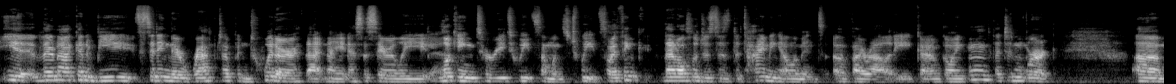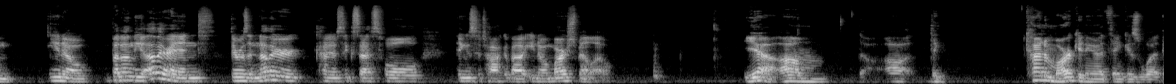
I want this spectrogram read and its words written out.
yeah, they're not going to be sitting there wrapped up in Twitter that night necessarily Yeah. looking to retweet someone's tweet. So I think that also just is the timing element of virality, kind of going, mm, that didn't work. Um, you know, but on the other end, there was another kind of successful things to talk about. You know, Marshmello. Yeah, um, uh, the kind of marketing I think is what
